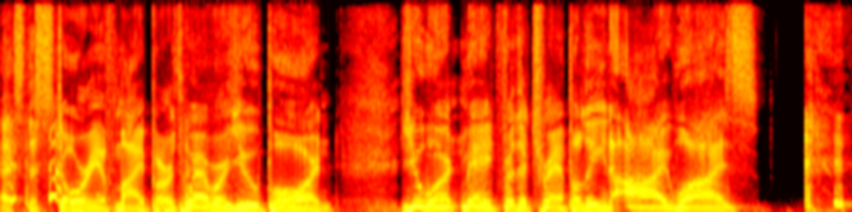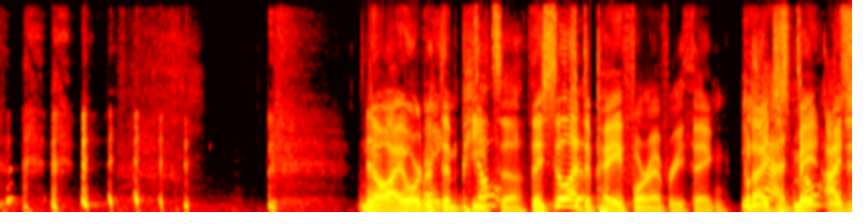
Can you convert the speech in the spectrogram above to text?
That's the story of my birth. Where were you born? You weren't made for the trampoline. I was. no, No, I but, ordered like, them don't- They still had to pay for everything, but I Yeah, just made don't I just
